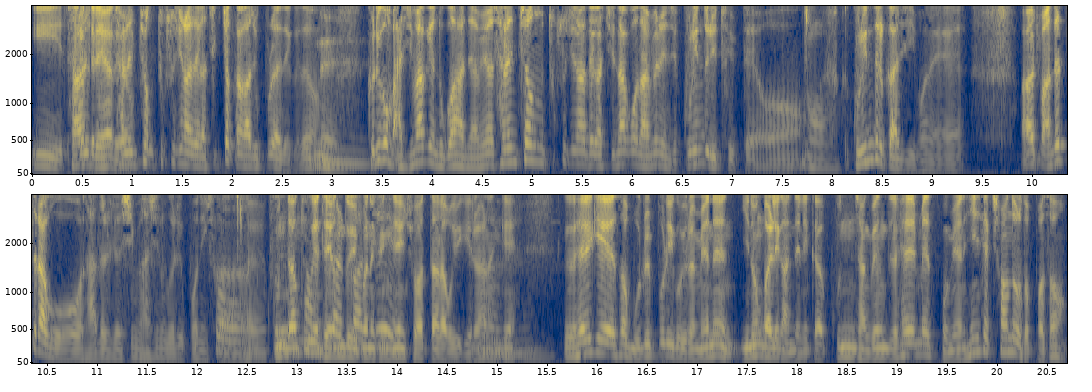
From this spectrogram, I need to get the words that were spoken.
이 사람들이 돼요. 산림청 특수진화대가 직접 가가지고 뿌려야 되거든. 네. 그리고 마지막에 누가 하냐면 산림청 특수진화대가 지나고 나면 이제 군인들이 투입돼요. 어. 군인들까지 이번에 아 좀 안 됐더라고. 다들 열심히 하시는 걸 보니까. 네, 군 당국의 대응도 이번에. 굉장히 좋았다라고 얘기를 하는 게 그 헬기에서 물을 뿌리고 이러면은 인원 관리가 안 되니까 군 장병들 헬멧 보면 흰색 천으로 덮어서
